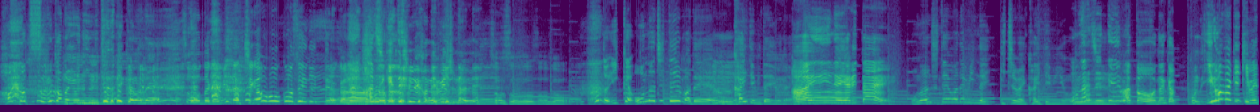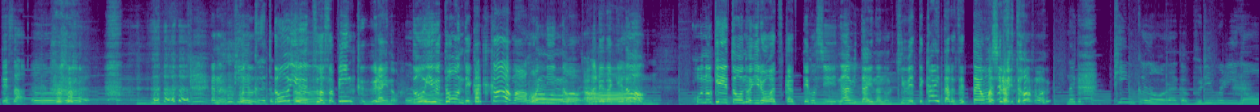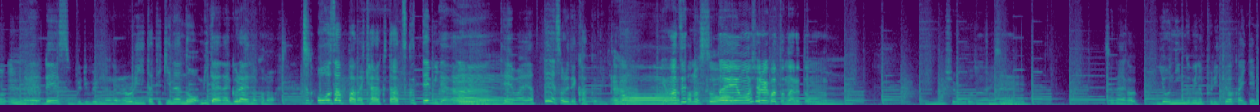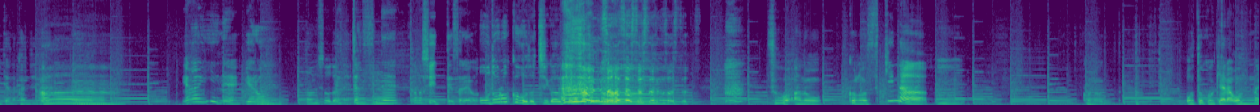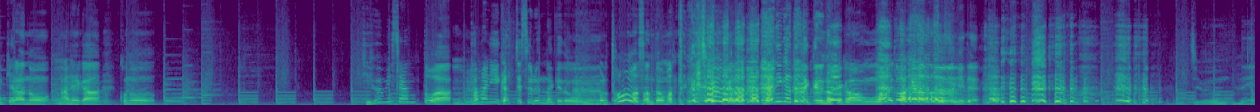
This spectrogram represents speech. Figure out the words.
反発するかのように似てないからね。そうだからみんな違う方向性にいってるから。弾けてるよねみんなね。ねそうそうそうそうそう。今度一回同じテーマでうん。書いてみたいよね、あーいいね。やりたい同じテーマでみんな一枚書いてみよう。同じテーマとなんかこの色だけ決めてさ。うん。あのピンクとか。どういうそうそうピンクぐらいの。うん。どういうトーンで描くかはまあ本人のあれだけあどこの系統の色は使ってほしいなうんみたいなのを決めて描いたら絶対面白いと思う。なんかピンクのなんかブリブリの、ん。えーレースブリブリのロリータ的なのみたいなぐらいのこのちょっと大雑把なキャラクター作ってみたいな、うん。テーマやってそれで書くみたいな、うん絶対面白いことになるとう。思う。ん。面白いことなんですよ、うん。それからなんか4人組のプリキュア書いてみたいな感じで、あうん。いやいいね。やろう。ね楽しそうだね。じゃあね。楽しいってそれを。驚くほど違うそう そうそうそうそうそう。ーそうあのこの好きなうんこの男キャラ女キャラのうん。あれが、このひふみちゃんとはうん。たまに合致するんだけど、うん。このトーマさんとは全く違うから 何が出てくるのかがもうわからなさすぎて、自分ね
